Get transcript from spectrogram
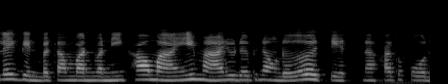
เลขเด่นประจำวันวันนี้เข้าไหมมาอยู่เด้อพี่น้องเด้อเจ็ดนะคะ ทุกคน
